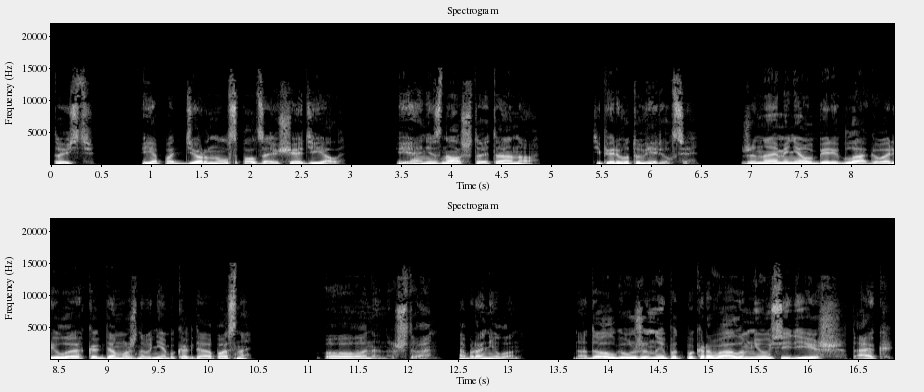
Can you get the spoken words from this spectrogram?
То есть я поддернул сползающее одеяло. Я не знал, что это оно. Теперь вот уверился. Жена меня уберегла, говорила, когда можно в небо, когда опасно. «Вон оно что», — обронил он. «Но долго у жены под покрывалом не усидишь, так?»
